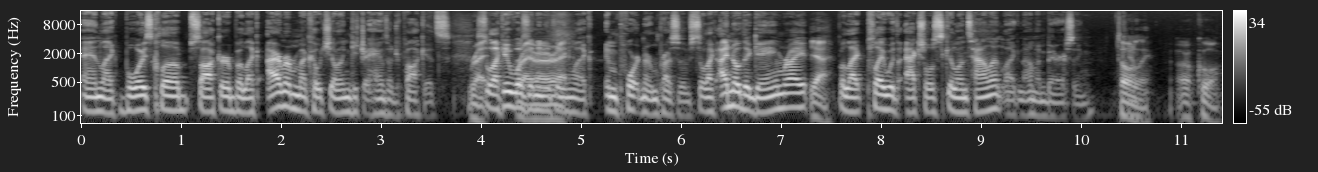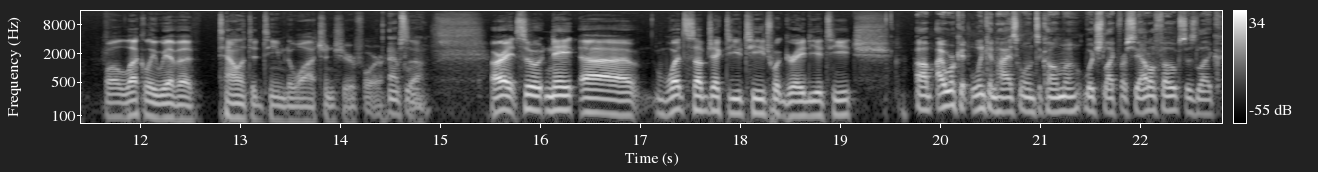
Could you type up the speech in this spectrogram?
and like boys club soccer, but like I remember my coach yelling, "Get your hands out your pockets!" Right. So like it wasn't Right, right, anything like important or impressive. So like I know the game, right? Yeah. But like play with actual skill and talent, like now I'm embarrassing. Totally. Oh, cool. Well, luckily we have a talented team to watch and cheer for. Absolutely. So. All right, so Nate, uh, what subject do you teach? What grade do you teach? Um, I work at Lincoln High School in Tacoma, which, like for Seattle folks, is like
